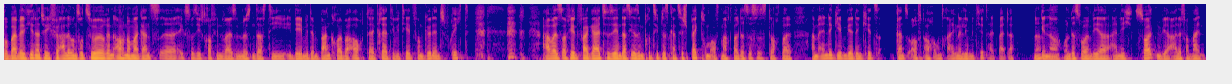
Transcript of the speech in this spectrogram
Wobei wir hier natürlich für alle unsere Zuhörerinnen auch nochmal ganz äh, exklusiv darauf hinweisen müssen, dass die Idee mit dem Bankräuber auch der Kreativität von Gün entspricht. Aber es ist auf jeden Fall geil zu sehen, dass ihr im Prinzip das ganze Spektrum aufmacht, weil das ist es doch, weil am Ende geben wir den Kids ganz oft auch unsere eigene Limitiertheit weiter. Ne? Genau. Und das wollen wir eigentlich, sollten wir alle vermeiden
